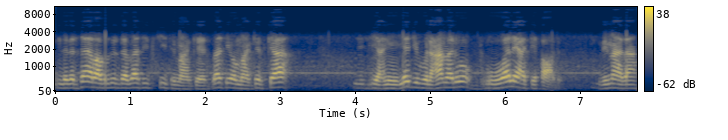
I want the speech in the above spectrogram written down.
لدرسان رابط ده باسي تكيتر مع كيس باسي يوم مع كيس ك يعني يجب العمل والاعتقاد. بماذا؟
